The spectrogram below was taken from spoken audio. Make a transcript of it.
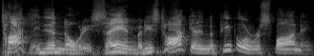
talking. He didn't know what he's saying, but he's talking, and the people are responding.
